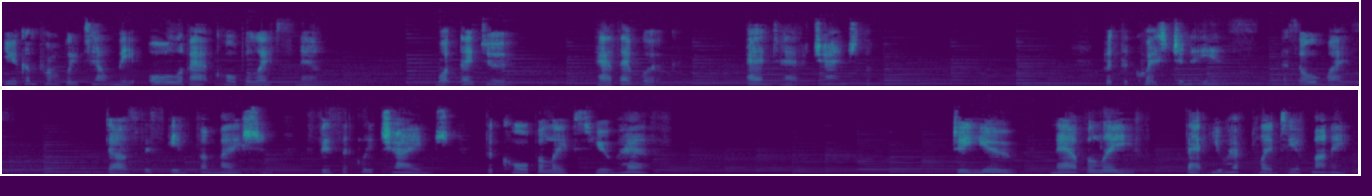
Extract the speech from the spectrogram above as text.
You can probably tell me all about core beliefs now what they do, how they work, and how to change them. But the question is, as always, does this information physically change the core beliefs you have? Do you now believe that you have plenty of money?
